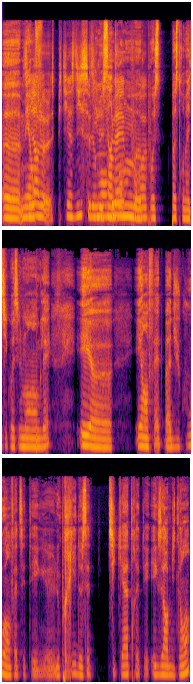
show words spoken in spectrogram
Euh, mais en le PTSD, c'est le, le syndrome euh, post-traumatique, ouais, c'est le mot en anglais. Et euh, et en fait, bah, du coup, en fait, c'était euh, le prix de cette psychiatre était exorbitant.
